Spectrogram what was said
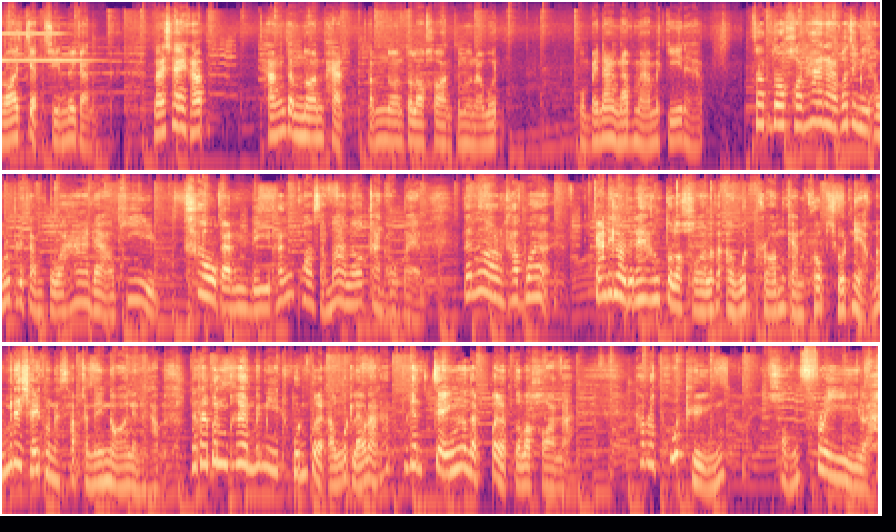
207 ชิ้นด้วยกัน และใช่ครับ ทั้งจำนวนแพทจำนวนตัวละครจำนวนอาวุธ ผมไปนั่งนับมาเมื่อกี้นะครับสำหรับตัวละคร 5 ดาวก็จะมีอาวุธประจำตัว 5 ดาวที่เข้ากันดีทั้งความสามารถแล้วก็การออกแบบและแน่นอนครับว่า การที่เราจะได้ทั้งตัวละครแล้วก็อาวุธพร้อมกันครบชุดเนี่ยมันไม่ได้ใช้ทุนทรัพย์กันน้อยๆเลยนะครับแล้วถ้าเพื่อนๆไม่มีทุนเปิดอาวุธแล้วล่ะถ้าเพื่อนเจ๊งตั้งแต่เปิดตัวละครล่ะ ถ้าเราพูดถึงของฟรีล่ะ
